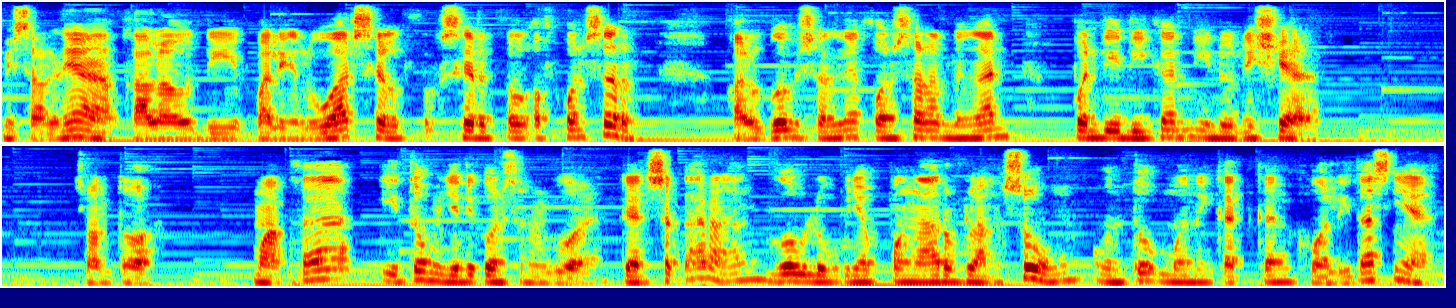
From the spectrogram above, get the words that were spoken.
Misalnya kalau di paling luar circle of concern, kalau gue misalnya concern dengan pendidikan Indonesia, contoh, maka itu menjadi concern gue. Dan sekarang gue belum punya pengaruh langsung untuk meningkatkan kualitasnya,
